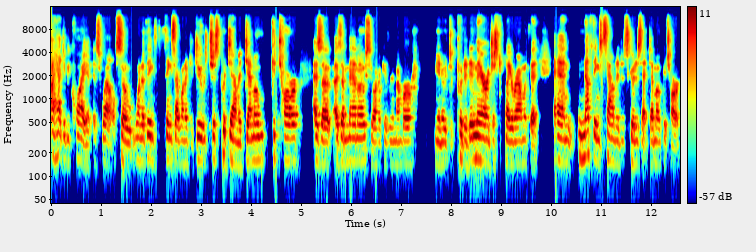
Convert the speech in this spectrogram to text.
I had to be quiet as well. So one of the things, things i wanted to do was just put down a demo guitar as a as a memo so i could remember you know to put it in there and just to play around with it. And nothing sounded as good as that demo guitar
